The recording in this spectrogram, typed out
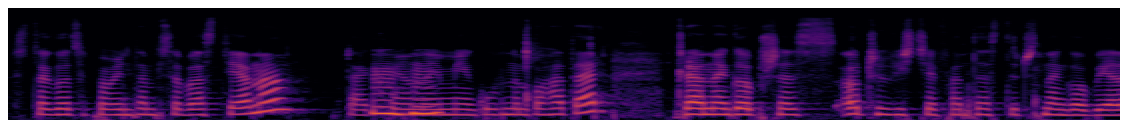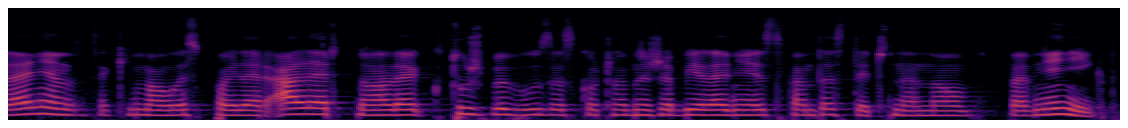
z tego co pamiętam, Sebastiana, tak mm -hmm. miał na imię główny bohater, granego przez oczywiście fantastycznego Bielenia, no to taki mały spoiler alert, no ale któż by był zaskoczony, że Bielenie jest fantastyczne? No pewnie nikt.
